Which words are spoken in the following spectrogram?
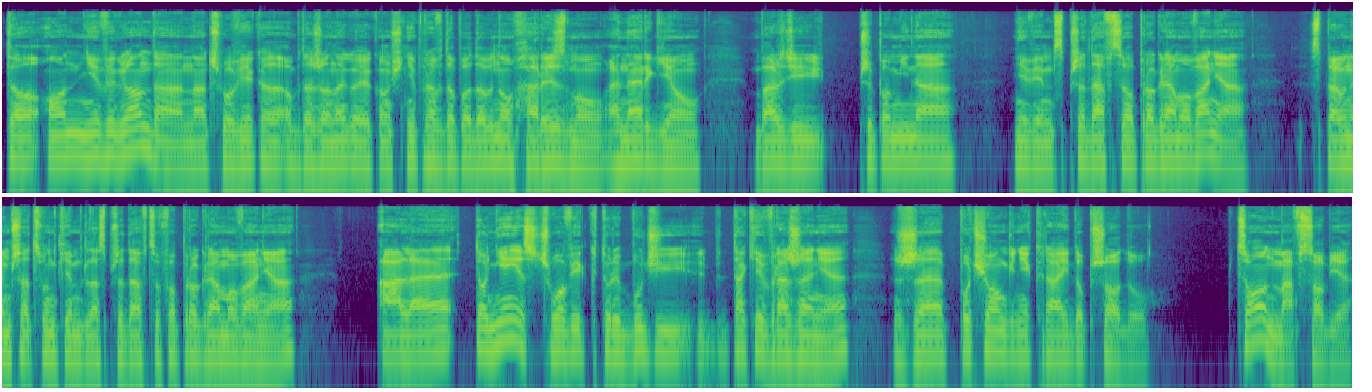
to on nie wygląda na człowieka obdarzonego jakąś nieprawdopodobną charyzmą, energią. Bardziej przypomina, nie wiem, sprzedawcę oprogramowania z pełnym szacunkiem dla sprzedawców oprogramowania, ale to nie jest człowiek, który budzi takie wrażenie, że pociągnie kraj do przodu. Co on ma w sobie?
